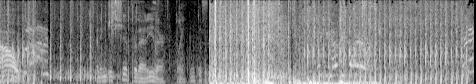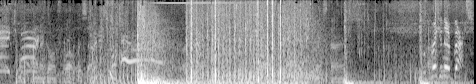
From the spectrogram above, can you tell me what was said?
Ow! I didn't get shit for that either. Like, what the frick? Taking heavy fire. Come on, we're not going flawless. out of Grenades this. go- Oh, last times. We're breaking their backs.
